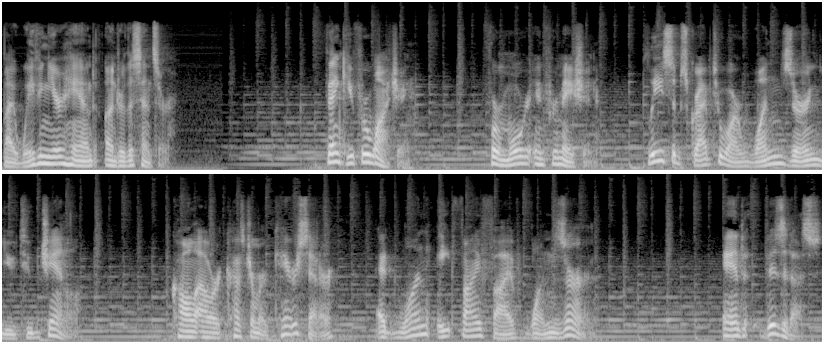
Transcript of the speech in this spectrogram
by waving your hand under the sensor. Thank you for watching. For more information, please subscribe to our One Zurn YouTube channel. Call our customer care center at 1 855 1 Zurn and visit us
